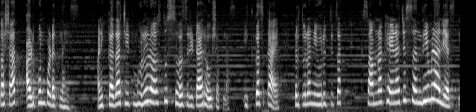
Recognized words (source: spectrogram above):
कशात अडकून पडत नाहीस. आणि कदाचित म्हणूनच तू सहज रिटायर होऊ शकलास. इतकंच काय तर तुला निवृत्तीचा सामना खेळण्याची संधी मिळाली असती.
